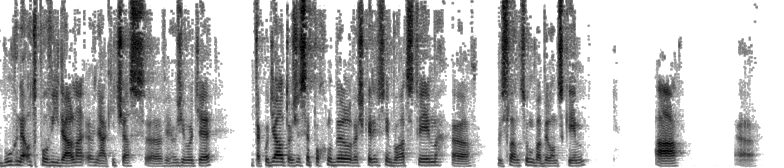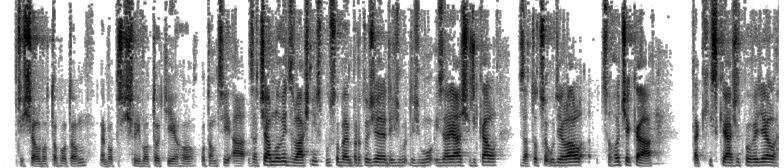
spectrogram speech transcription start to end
Bůh neodpovídal na nějaký čas eh, v jeho životě, tak udělal to, že se pochlubil veškerým svým bohatstvím eh, vyslancům babylonským a eh, přišel o to potom, nebo přišli o to ti jeho potomci a začal mluvit zvláštním způsobem, protože když, když mu Izajáš říkal za to, co udělal, co ho čeká, tak Hiskiáš odpověděl,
